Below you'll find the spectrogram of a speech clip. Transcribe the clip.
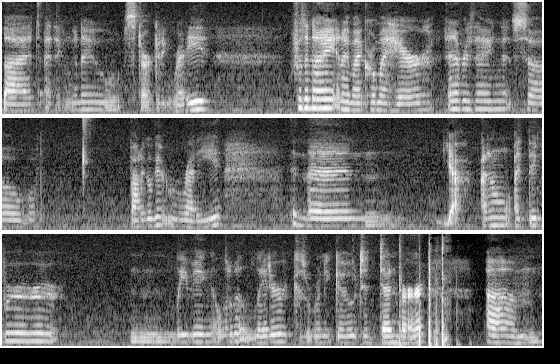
but I think I'm gonna start getting ready for the night and I might curl my hair and everything so about to go get ready. And then yeah I don't I think we're leaving a little bit later because we're going to go to Denver. Um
